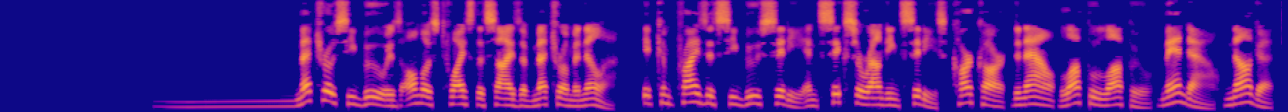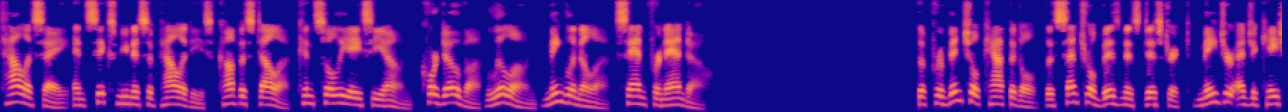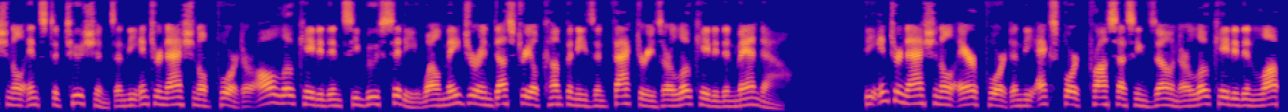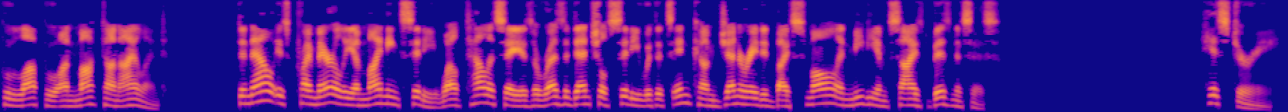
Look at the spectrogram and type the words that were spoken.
Metro Cebu is almost twice the size of Metro Manila. It comprises Cebu City and six surrounding cities Carcar, Danao, Lapu-Lapu, Mandaue, Naga, Talisay, and six municipalities Compostela, Consolacion, Cordova, Liloan, Minglanilla, San Fernando. The provincial capital, the central business district, major educational institutions and the international port are all located in Cebu City while major industrial companies and factories are located in Mandaue. The international airport and the export processing zone are located in Lapu-Lapu on Mactan Island. Danao is primarily a mining city while Talisay is a residential city with its income generated by small and medium-sized businesses. History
